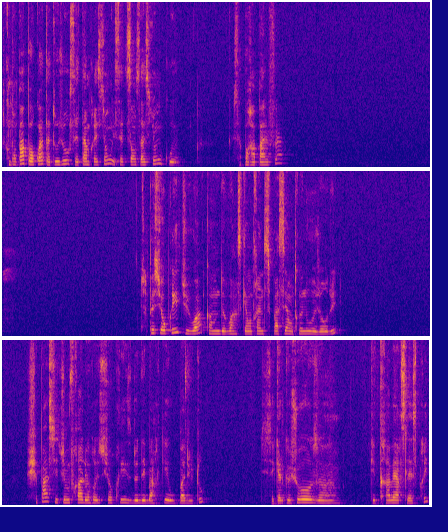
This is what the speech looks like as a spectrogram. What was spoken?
Je comprends pas pourquoi tu as toujours cette impression et cette sensation que, que ça pourra pas le faire. Peu surpris, tu vois, comme de voir ce qui est en train de se passer entre nous aujourd'hui. Je sais pas si tu me feras l'heureuse surprise de débarquer ou pas du tout. Si c'est quelque chose euh, qui te traverse l'esprit.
